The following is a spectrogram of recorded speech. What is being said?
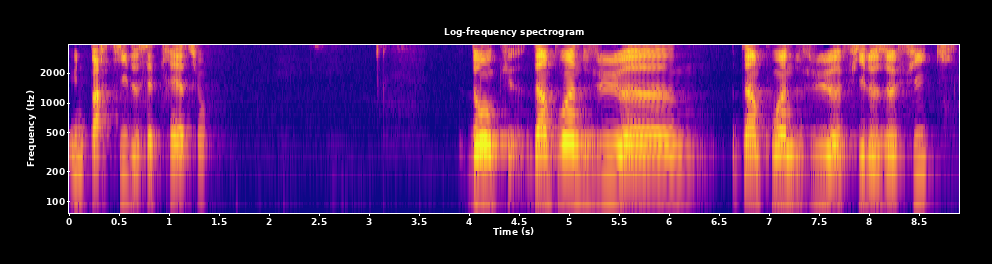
une partie de cette création. Donc, d'un point de vue, euh, euh, philosophique,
